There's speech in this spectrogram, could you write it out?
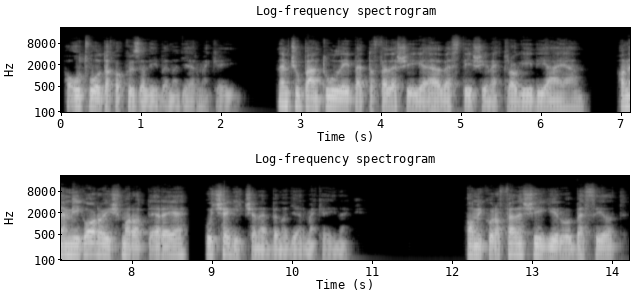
ha ott voltak a közelében a gyermekei. Nem csupán túllépett a felesége elvesztésének tragédiáján, hanem még arra is maradt ereje, hogy segítsen ebben a gyermekeinek. Amikor a feleségéről beszélt,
